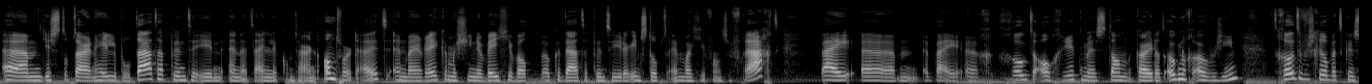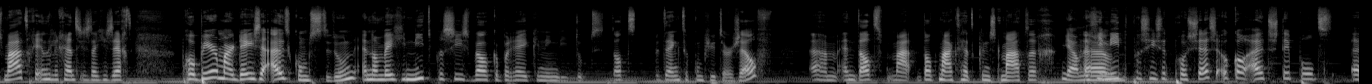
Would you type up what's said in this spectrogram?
Ehm, je stopt daar een heleboel datapunten in en uiteindelijk komt daar een antwoord uit. En bij een rekenmachine weet je wat, welke datapunten je erin stopt en wat je van ze vraagt. Bij, ehm, bij eh, grote algoritmes dan kan je dat ook nog overzien. Het grote verschil met kunstmatige intelligentie is dat je zegt: probeer maar deze uitkomst te doen. En dan weet je niet precies welke berekening die doet. Dat bedenkt de computer zelf. Ehm, en dat, ma- dat maakt het kunstmatig. Ja, omdat je Ehm. niet precies het proces ook al uitstippelt, eh,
